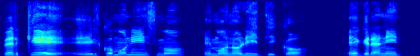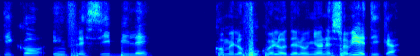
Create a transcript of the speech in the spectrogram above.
perché il comunismo è monolitico e granitico inflessibile come lo fu quello dell'unione sovietica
